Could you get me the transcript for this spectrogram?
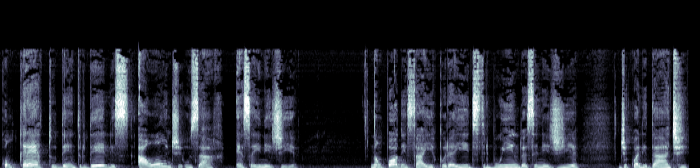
concreto dentro deles aonde usar essa energia. Não podem sair por aí distribuindo essa energia de qualidade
